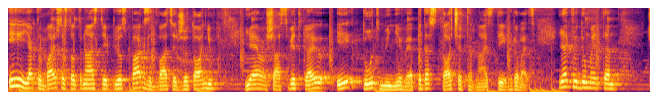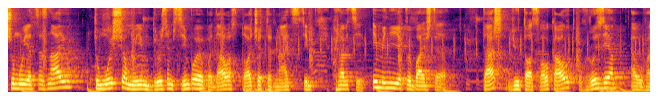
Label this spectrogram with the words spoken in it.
І як ви бачите, 113 плюс пак за 20 жетонів. Я його зараз відкрию, і тут мені випаде 114 гравець. Як ви думаєте, чому я це знаю? Тому що моїм друзям всім повипадало 114 гравці. І мені, як ви бачите, теж Ютос Валкаут, Грузія, ЛВ,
